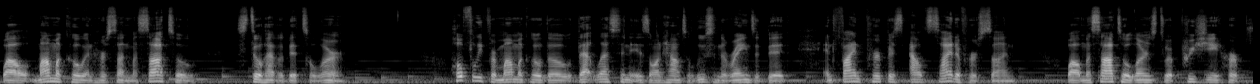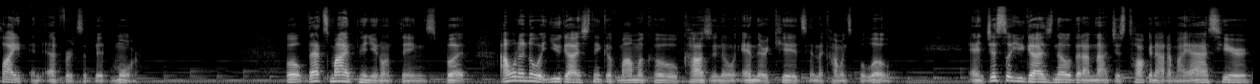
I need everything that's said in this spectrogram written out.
while Mamako and her son Masato still have a bit to learn. Hopefully for Mamako though, that lesson is on how to loosen the reins a bit and find purpose outside of her son, while Masato learns to appreciate her plight and efforts a bit more. Well, that's my opinion on things, but I want to know what you guys think of Mamako, Kazuno, and their kids in the comments below. And just so you guys know that I'm not just talking out of my ass here,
